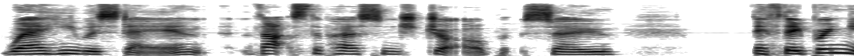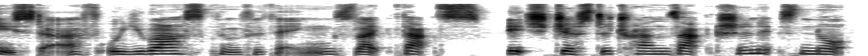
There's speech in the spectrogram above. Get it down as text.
where he was staying, that's the person's job. So if they bring you stuff or you ask them for things, like that's it's just a transaction. It's not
